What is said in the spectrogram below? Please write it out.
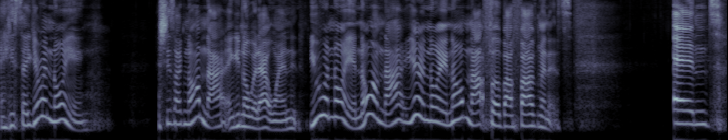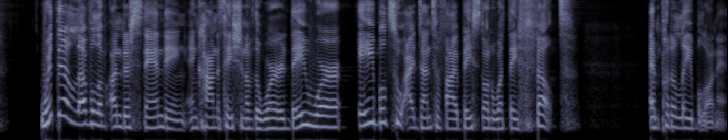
and he said, "You're annoying." And she's like, "No, I'm not." And you know where that went. You annoying? No, I'm not. You're annoying. No, I'm not. For about five minutes, and with their level of understanding and connotation of the word, they were able to identify based on what they felt and put a label on it,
